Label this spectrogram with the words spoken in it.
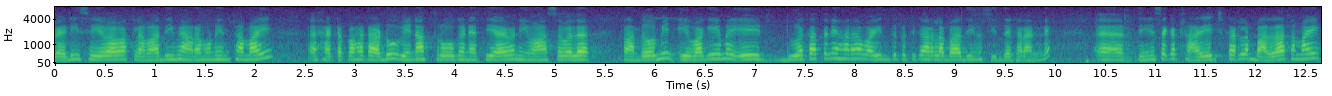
වැඩි සේවාවක් ලබා දීමේ අරමුණෙන් තමයි 65ට අඩු වෙනත් රෝග නැති අයව නිවාසවල රඳවමින් ඒ වගේම ඒ දුරකථනය හරහා වෛද්‍ය ප්‍රතිකාර ලබා දීම සිද්ධ කරන්නේ. දෙනසක ට්‍රයේජ් කරලා බලලා තමයි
